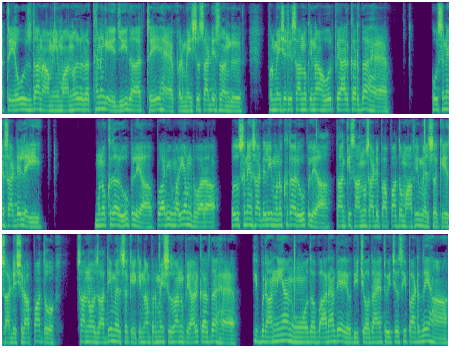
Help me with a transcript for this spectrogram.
ਅਤੇ ਉਹ ਉਸ ਦਾ ਨਾਮ ਇਮਾਨੁਅਲ ਰੱਖਣਗੇ। ਜੀ ਦਾ ਅਰਥ ਇਹ ਹੈ, ਪਰਮੇਸ਼ਰ ਸਾਡੇ ਸੰਗ ਪਰਮੇਸ਼ਰ ਸਾਨੂੰ ਕਿੰਨਾ ਹੋਰ ਪਿਆਰ ਕਰਦਾ ਹੈ। ਉਸਨੇ ਸਾਡੇ ਲਈ ਮਨੁੱਖ ਦਾ ਰੂਪ ਲਿਆ। ਕੁਆਰੀ ਮਰੀਮ ਦੁਆਰਾ ਉਸਨੇ ਸਾਡੇ ਲਈ ਮਨੁੱਖ ਦਾ ਰੂਪ ਲਿਆ ਤਾਂ ਕਿ ਸਾਨੂੰ ਸਾਡੇ ਪਾਪਾਂ ਤੋਂ ਮਾਫੀ ਮਿਲ ਸਕੇ, ਸਾਡੇ ਸ਼ਰਾਪਾਂ ਤੋਂ ਸਾਨੂੰ ਆਜ਼ਾਦੀ ਮਿਲ ਸਕੇ। ਕਿੰਨਾ ਪਰਮੇਸ਼ਰ ਸਾਨੂੰ ਪਿਆਰ ਕਰਦਾ ਹੈ। ਇਬਰਾਨੀਆਂ ਨੂੰ ਉਹਦਾ 12 ਦੇ ਉਹਦੀ 14 ਐਤ ਵਿੱਚ ਅਸੀਂ ਪੜ੍ਹਦੇ ਹਾਂ।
